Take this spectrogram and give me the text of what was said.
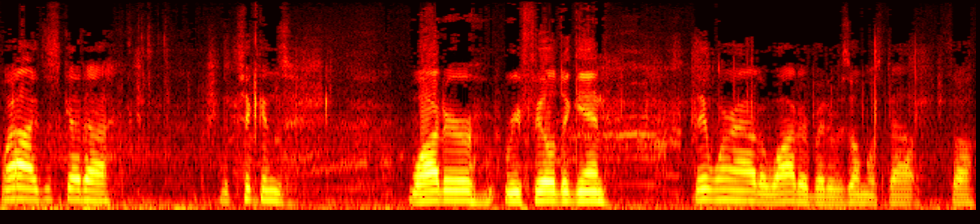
Well, I just got uh, the chickens water refilled again. They weren't out of water, but it was almost out. So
